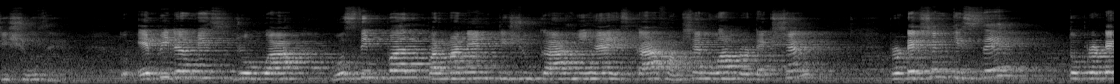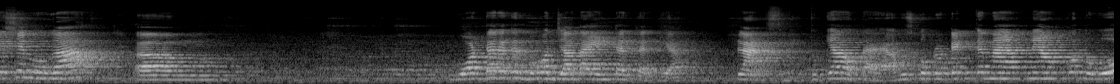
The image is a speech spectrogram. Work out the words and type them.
टिश्यूज हैं। तो एपिडर्मिस जो हुआ वो सिंपल परमानेंट टिश्यू का ही है, इसका फ़ंक्शन हुआ प्रोटेक्शन प्रोटेक्शन किससे? तो प्रोटेक्शन होगा वाटर अगर बहुत ज़्यादा एंटर कर गया प्लांट्स में तो क्या होता है? अब उसको प्रोटेक्ट करना है अपने आप को तो वो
